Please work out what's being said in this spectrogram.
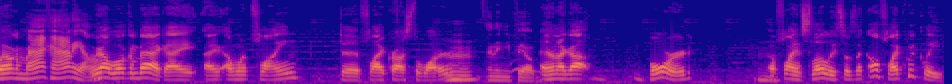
Welcome back, howdy, y'all. Yeah, welcome back. I, I, I went flying to fly across the water, Mhm, And then you failed. and then I got bored Mhm. of flying slowly, so I was like, I'll fly quickly.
